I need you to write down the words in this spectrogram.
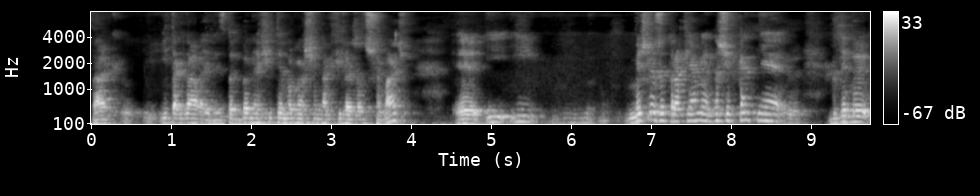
tak, i tak dalej, więc te benefity mogą się na chwilę zatrzymać i, i myślę, że trafiamy, znaczy chętnie, gdyby,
